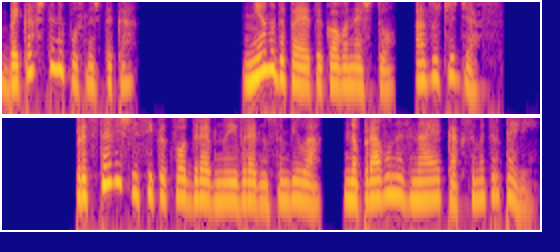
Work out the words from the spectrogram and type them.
Бе как ще напуснеш така? Няма да пея такова нещо, аз уча джаз. Представиш ли си какво дребно и вредно съм била, направо не зная как са ме търпели.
